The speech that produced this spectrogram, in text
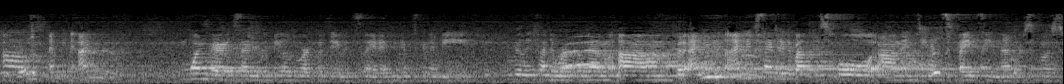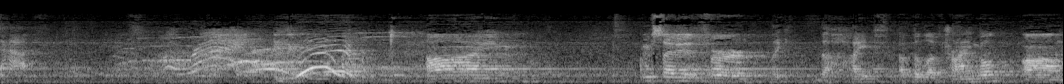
Um, I mean, I'm one very excited to be able to work with David Slade. I think it's going to be really fun to work with him. Um, but I'm I'm excited about this whole um, intense fight scene that we're supposed to have. I'm I'm excited for like the height of the love triangle. Um,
